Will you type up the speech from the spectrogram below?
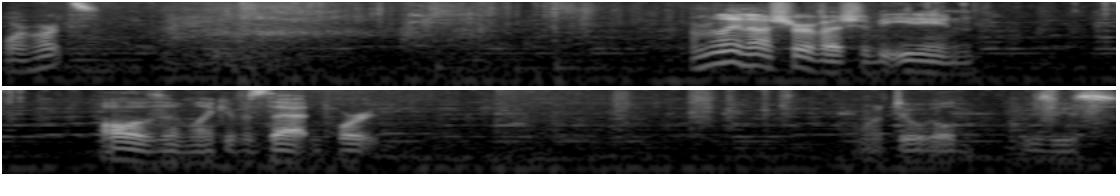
More hearts? I'm really not sure if I should be eating all of them, like if it's that important. I want to dual wield Uzis.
